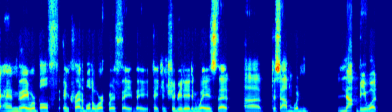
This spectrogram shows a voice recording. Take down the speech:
And they were both incredible to work with. They they they contributed in ways that uh, this album would not not be what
